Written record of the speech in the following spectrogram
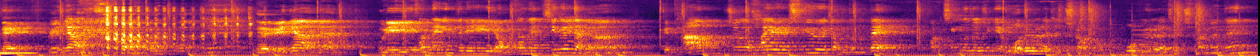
네, 왜냐하면 네, 왜냐하면 우리 선생님들이 영상을 찍으려면 그 다음 주 화요일, 수요일 정도인데 막 친구들 중에 월요일에 제출하고 목요일에 제출하면은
